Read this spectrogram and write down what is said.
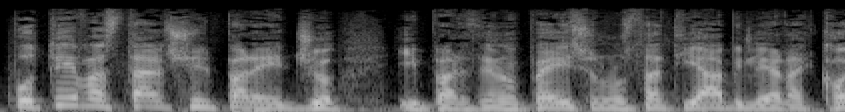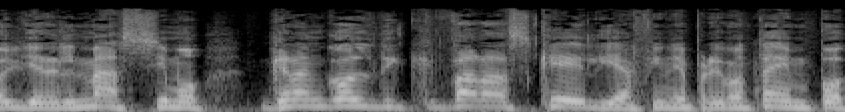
poteva starci il pareggio. I partenopei sono stati abili a raccogliere il massimo, gran gol di Kvarascheli a fine primo tempo,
